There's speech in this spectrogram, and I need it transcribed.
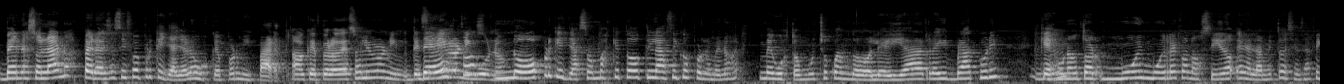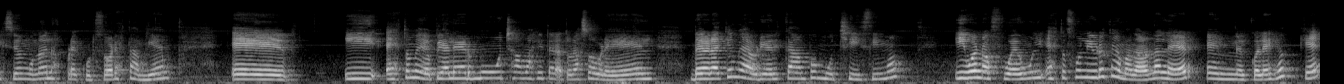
venezolanos, pero eso sí fue porque ya yo lo busqué por mi parte. Ah, Ok, pero de esos libros, de, ese libro estos, ninguno. No, porque ya son más que todo clásicos, por lo menos me gustó mucho cuando leía a Ray Bradbury, que es un autor muy, muy reconocido en el ámbito de ciencia ficción, uno de los precursores también. Eh, y esto me dio pie a leer mucha más literatura sobre él. De verdad que me abrió el campo muchísimo. Y bueno, fue un, esto fue un libro que me mandaron a leer en el colegio que,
